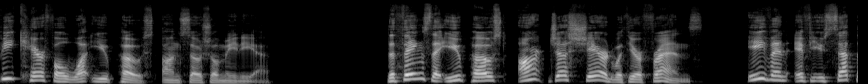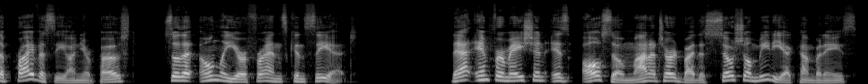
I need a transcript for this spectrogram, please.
be careful what you post on social media. The things that you post aren't just shared with your friends. Even if you set the privacy on your post, so that only your friends can see it. That information is also monitored by the social media companies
